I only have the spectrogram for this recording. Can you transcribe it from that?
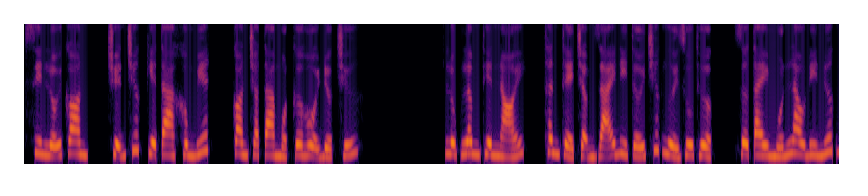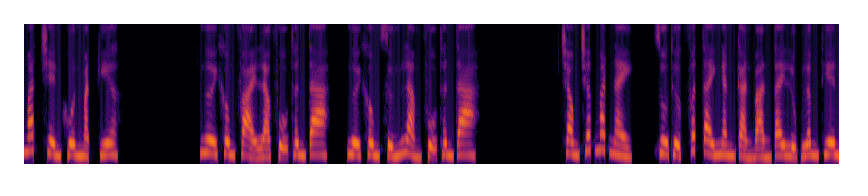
Xin lỗi con, chuyện trước kia ta không biết, con cho ta một cơ hội được chứ? Lục Lâm Thiên nói, thân thể chậm rãi đi tới trước người du thược, giơ tay muốn lau đi nước mắt trên khuôn mặt kia. Ngươi không phải là phụ thân ta, ngươi không xứng làm phụ thân ta. Trong chớp mắt này, du thược phất tay ngăn cản bàn tay lục lâm thiên,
